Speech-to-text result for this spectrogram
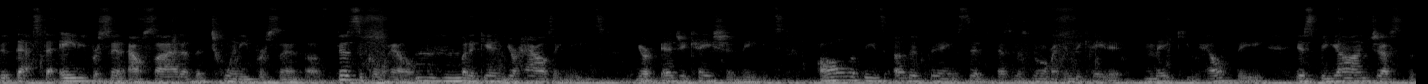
that that's the 80% outside of the 20% of physical health. Mm-hmm. But again, your housing needs, your education needs, all of these other things that, as Ms. Norma indicated, make you healthy is beyond just the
